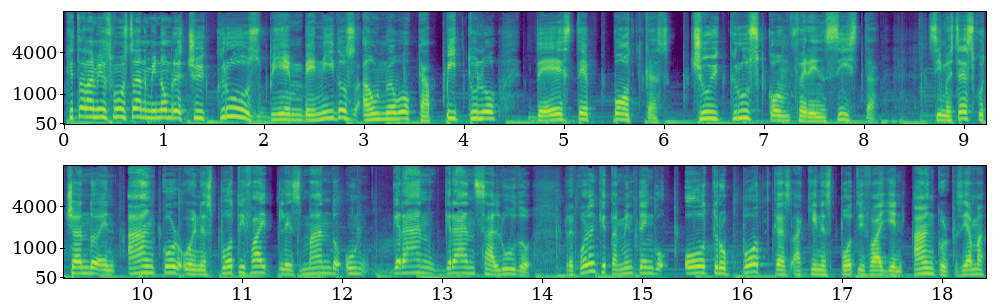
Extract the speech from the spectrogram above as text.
¿Qué tal amigos? ¿Cómo están? Mi nombre es Chuy Cruz. Bienvenidos a un nuevo capítulo de este podcast. Chuy Cruz, conferencista. Si me estás escuchando en Anchor o en Spotify, les mando un gran, gran saludo. Recuerden que también tengo otro podcast aquí en Spotify y en Anchor que se llama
